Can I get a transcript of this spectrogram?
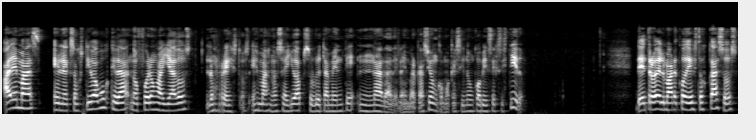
Además, en la exhaustiva búsqueda no fueron hallados los restos, es más, no se halló absolutamente nada de la embarcación, como que si nunca hubiese existido. Dentro del marco de estos casos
